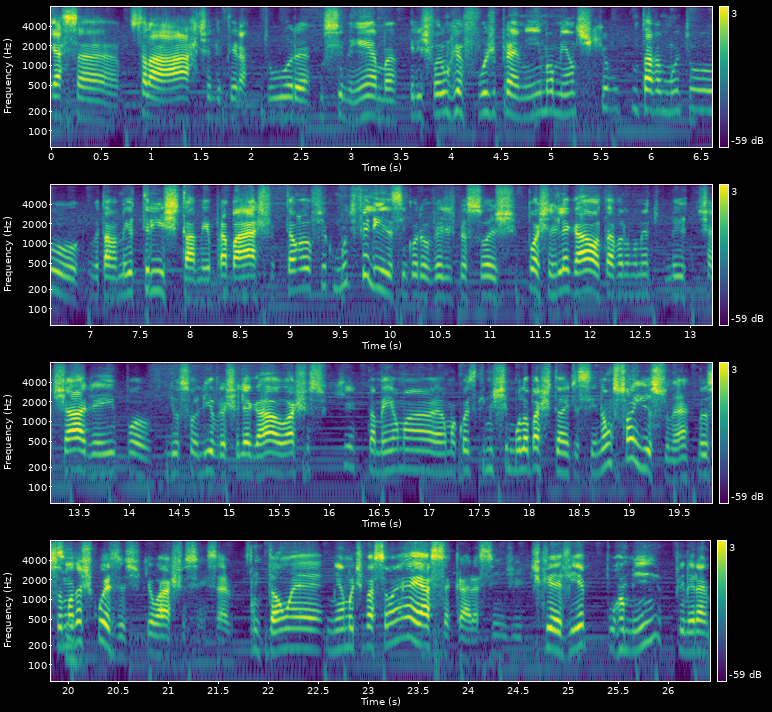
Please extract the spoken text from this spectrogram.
essa, sei lá, a arte, a literatura, o cinema, eles foram um refúgio para mim mim em momentos que eu não tava muito. Eu tava meio triste, tava meio para baixo. Então eu fico muito feliz, assim, quando eu vejo as pessoas, poxa, legal, eu tava num momento meio chateado, e aí, pô, li o seu livro, achei legal. Eu acho isso que também é uma, é uma coisa que me estimula bastante, assim. Não só isso, né? Mas isso é uma das coisas que eu acho, assim, sabe? Então, é, minha motivação é essa, cara, assim, de escrever por mim, primeira,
